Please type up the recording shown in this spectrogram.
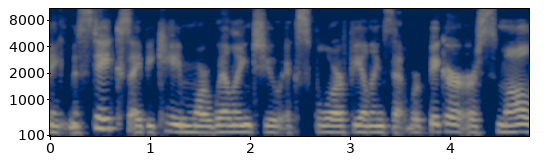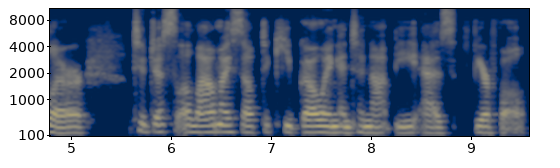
make mistakes i became more willing to explore feelings that were bigger or smaller to just allow myself to keep going and to not be as fearful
